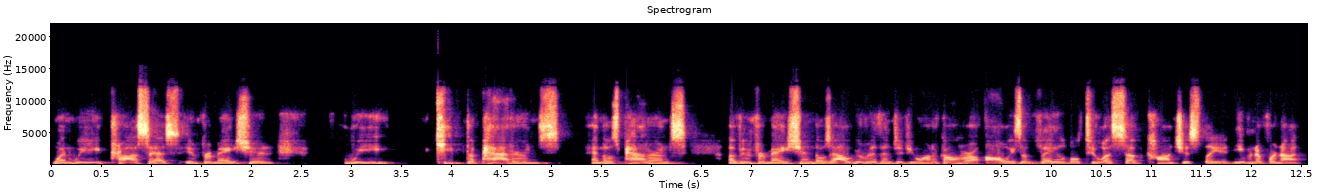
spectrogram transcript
when we process information, we keep the patterns and those patterns of information, those algorithms, if you want to call them, are always available to us subconsciously. And even if we're not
